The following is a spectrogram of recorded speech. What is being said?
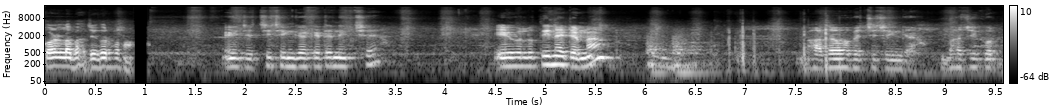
করলা ভাজি করব না। এই যে চিচিঙ্গা কেটে নিচ্ছে। এই হলো তিন আইটেম না? ভাজা হবে চিচিঙ্গা। ভাজি করব।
